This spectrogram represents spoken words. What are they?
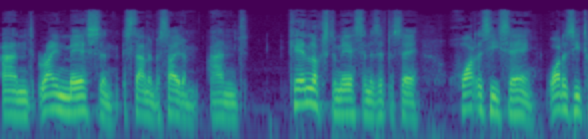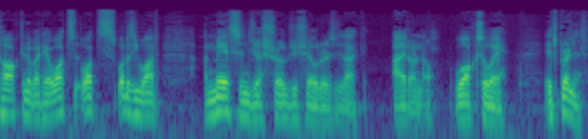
and Ryan Mason is standing beside him, and Kane looks to Mason as if to say, "What is he saying? What is he talking about here? What's what's what does he want?" And Mason just shrugs his shoulders. He's like, "I don't know." Walks away. It's brilliant.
